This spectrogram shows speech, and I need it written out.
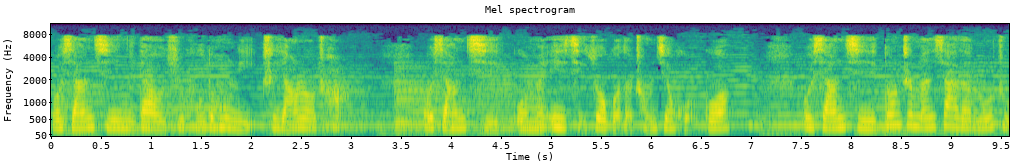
我想起你带我去胡同里吃羊肉串，我想起我们一起做过的重庆火锅，我想起东直门下的卤煮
